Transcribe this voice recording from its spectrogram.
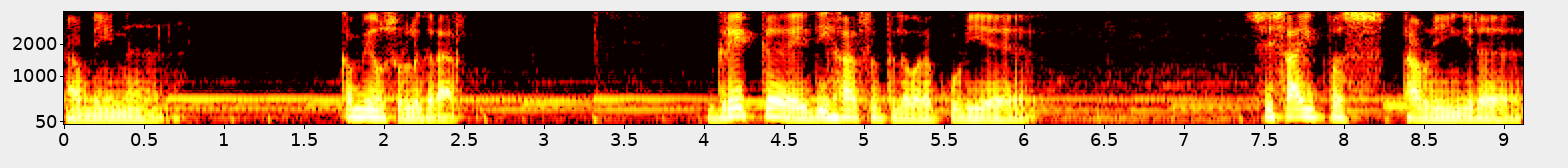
அப்படின்னு கம்யூ சொல்லுகிறார். கிரேக்க இதிகாசத்தில் வரக்கூடிய சிசாய்பஸ் அப்படிங்கிற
